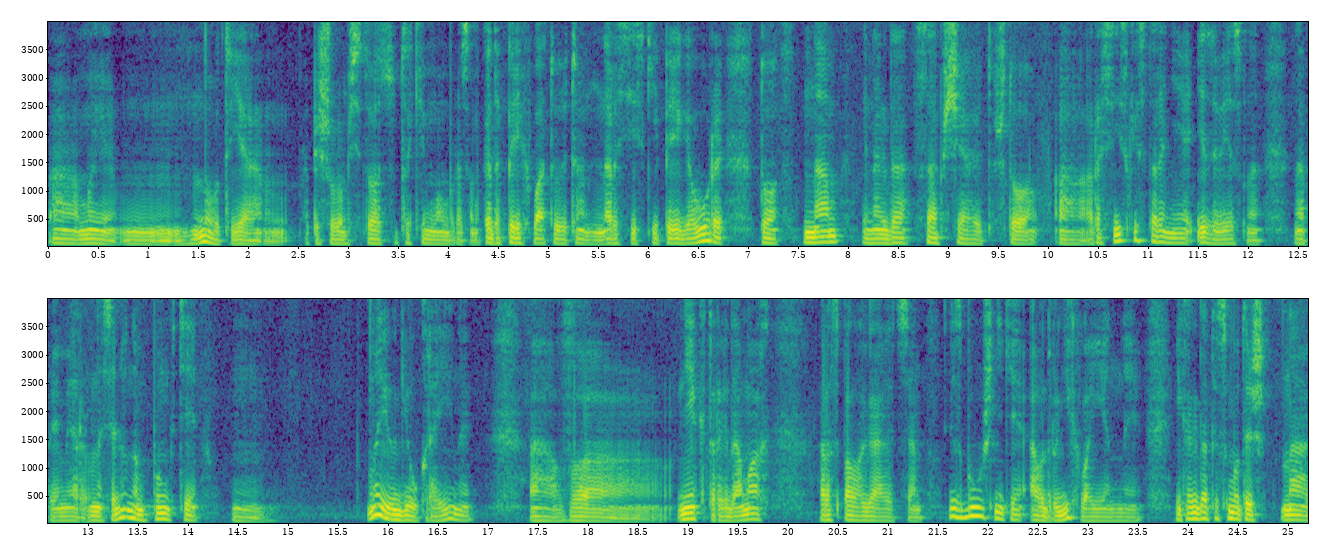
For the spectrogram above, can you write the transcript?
а, мы, ну вот я опишу вам ситуацию таким образом, когда перехватывают а, российские переговоры, то нам иногда сообщают, что а, российской стороне известно, например, в населенном пункте на юге Украины, а, в некоторых домах располагаются избушники, а в других военные. И когда ты смотришь на,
